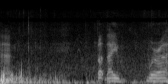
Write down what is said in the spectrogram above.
Um, but they were uh,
